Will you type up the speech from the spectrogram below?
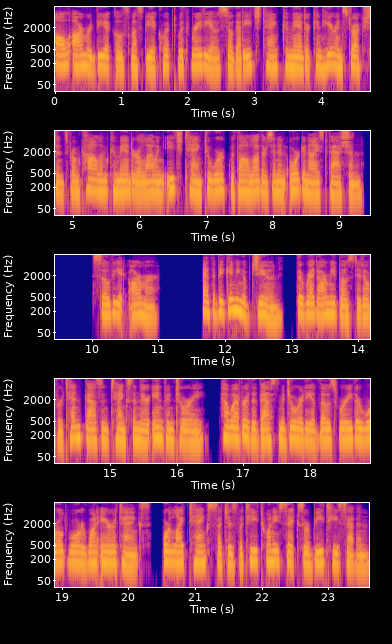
all armored vehicles must be equipped with radios so that each tank commander can hear instructions from column commander allowing each tank to work with all others in an organized fashion. Soviet armor. At the beginning of June, the Red Army boasted over 10,000 tanks in their inventory, However the vast majority of those were either World War I era tanks, or light tanks such as the T-26 or BT-7.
